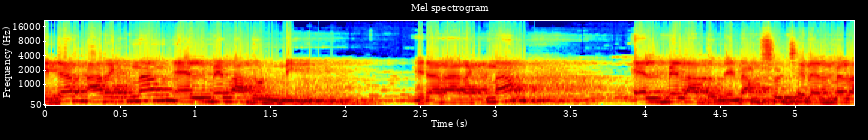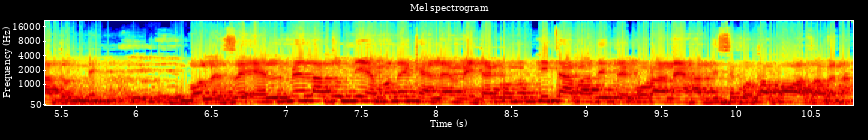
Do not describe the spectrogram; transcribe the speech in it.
এটার আরেক নাম এলমেল আদুন্নি এটার আরেক নাম এলমেল আদুন্নি নাম শুনছেন এলমেল আদুন্নি বলে যে এলমেল আদুন্নি এমন এক এলেম, এটা কোনো কিতাবাদিতে কোরআনে, হাদিসে কোথাও পাওয়া যাবে না।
